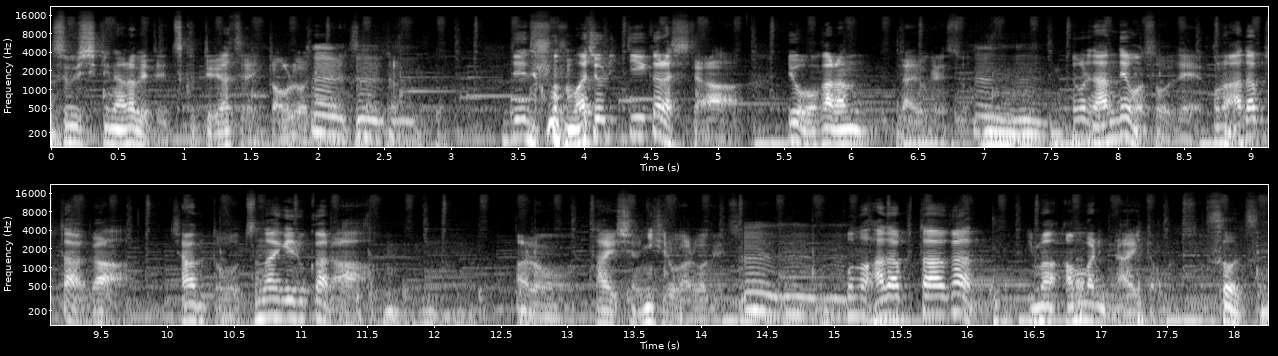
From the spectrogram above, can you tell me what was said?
数式並べて作ってるやつらいっぱいおるわけじゃないですか、ででもマジョリティからしたらようわからないわけですよ、これ何でもそうでこのアダプターがちゃんとつなげるから、あの大衆に広がるわけですよ、このアダプターが今あんまりないと思うんですよ。そうですね。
